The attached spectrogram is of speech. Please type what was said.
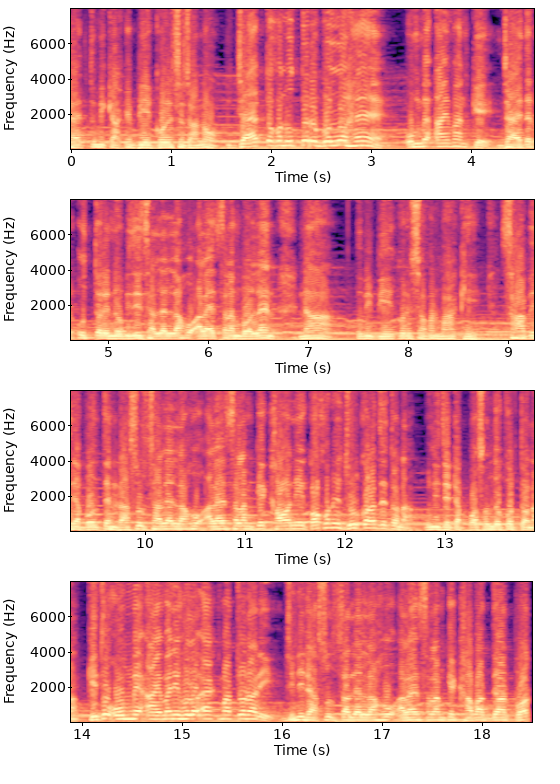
জায়েদ, তুমি কাকে বিয়ে করেছ জানো? জায়েদ তখন উত্তরে বলল হ্যাঁ উম্মে আয়মানকে। জায়েদের উত্তরে নবীজি সাল্লাল্লাহু আলাইহি সাল্লাম বললেন, না তুমি বিয়ে করেছ আমার মাকে। সাহাবীরা বলতেন, রাসূল সাল্লাল্লাহু আলাইহি সাল্লামকে খাওয়া নিয়ে কখনোই জোর করা যেত না। উনি যেটা পছন্দ করতো না। কিন্তু উম্মে আয়মানি হলো একমাত্র নারী, যিনি রাসূল সাল্লাল্লাহু আলাইহি সাল্লামকে খাবার দেওয়ার পর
